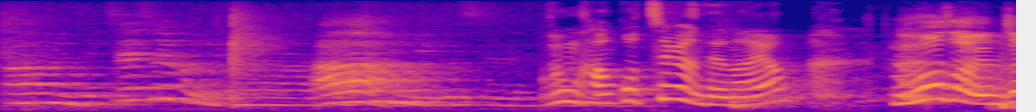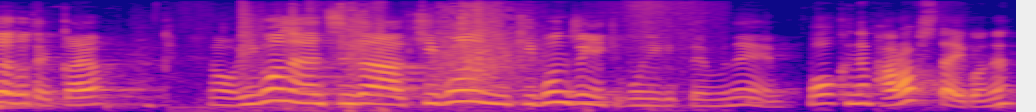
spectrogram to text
다음은 이제 재즈로 유명한 아. 눈 감고 치면 되나요? 누워서 연주해도 될까요? 어, 이거는 진짜 기본 기본 중에 기본이기 때문에 뭐 그냥 바로 합시다 이거는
